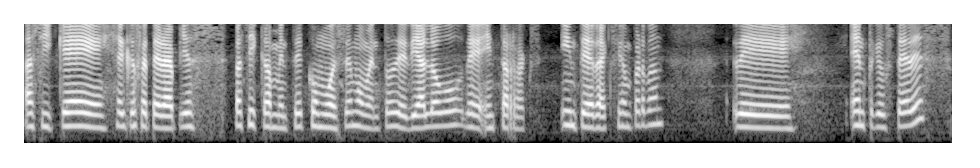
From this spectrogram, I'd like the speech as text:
así que el cafeterapia es básicamente como ese momento de diálogo, de interacción, perdón, de entre ustedes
